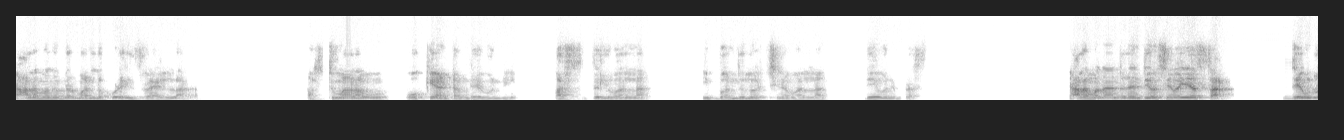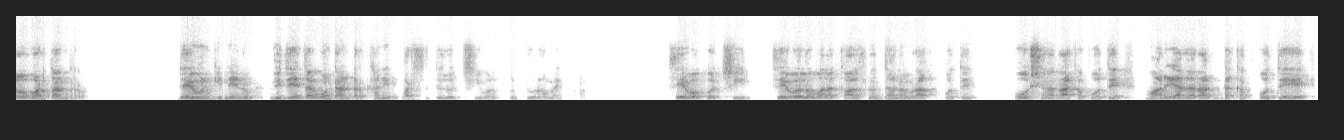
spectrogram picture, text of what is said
చాలా మంది ఉన్నారు మనలో కూడా ఇజ్రాయెల్ లాగా. ఫస్ట్ మనం ఓకే అంటాం దేవుణ్ణి. పరిస్థితుల వల్ల ఇబ్బందులు వచ్చిన వల్ల దేవుని ప్రశ్న. చాలా మంది అంటారు నేను దేవుని సేవ చేస్తా. దేవుని లోపడతా అంటారు. దేవునికి నేను విజేతగా ఉంటా అంటారు. కానీ పరిస్థితులు వచ్చి వాళ్ళు దూరం అయిపోతారు. సేవకు వచ్చి సేవలో వాళ్ళకి కావాల్సిన ధనం రాకపోతే పోషణ రాకపోతే మర్యాద రాక దక్కకపోతే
